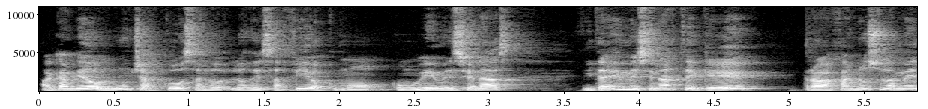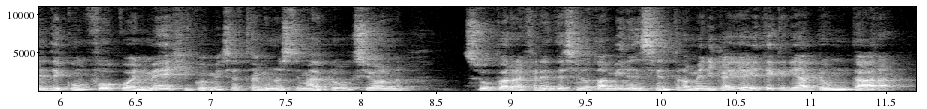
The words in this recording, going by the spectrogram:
ha cambiado muchas cosas, los, desafíos, como, como bien mencionás. Y también mencionaste que trabajas no solamente con foco en México, y mencionaste algunos temas de producción súper referentes, sino también en Centroamérica. Y ahí te quería preguntar,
